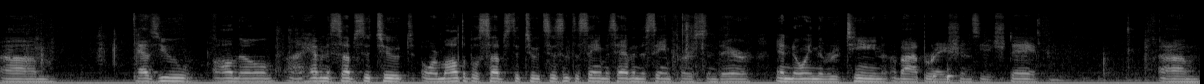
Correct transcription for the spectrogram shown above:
um, as you all know, uh, having a substitute or multiple substitutes isn't the same as having the same person there and knowing the routine of operations each day. Um,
